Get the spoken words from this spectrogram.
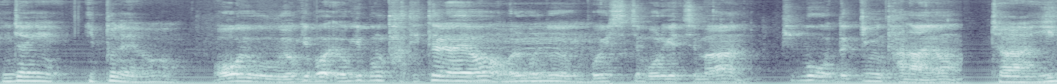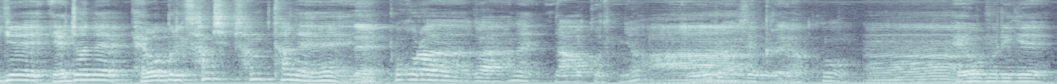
굉장히 이쁘네요 어유 여기 봐 여기 보면 다 디테일해요. 음. 얼굴도 여기 보이실지 모르겠지만 피부 느낌이 다 나요. 자 이게 예전에 베어브릭 33탄에 네. 이 포고라가 하나 나왔거든요 아, 노란색으로 그래요? 해갖고 어. 베어브릭에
